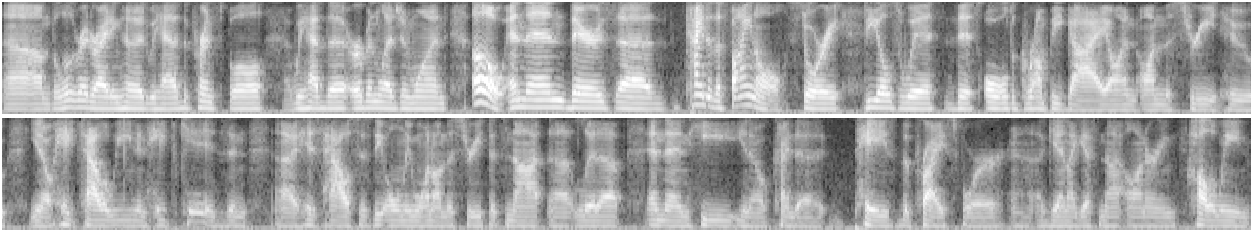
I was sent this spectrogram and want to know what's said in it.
um, the Little Red Riding Hood. We had the Principal. We had the Urban Legend one. Oh, and then there's uh, kind of the final story deals with this old grumpy guy on on the street who you know hates Halloween and hates kids, and uh, his house is the only one on the street that's not uh, lit up. And then he you know kind of pays the price for uh, again i guess not honoring halloween.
